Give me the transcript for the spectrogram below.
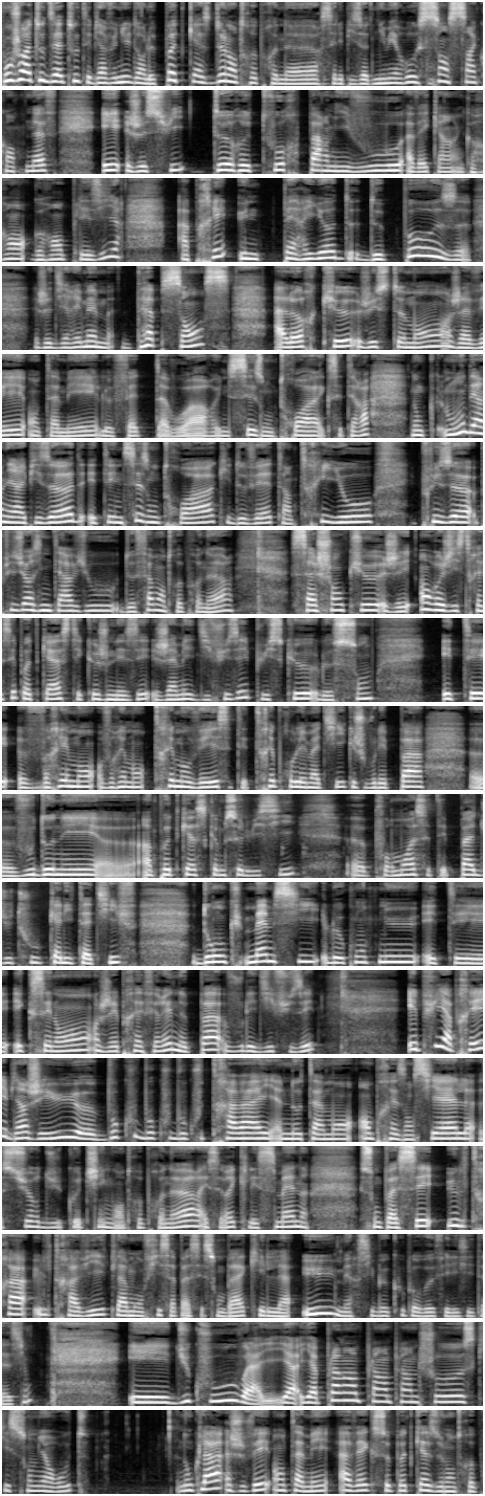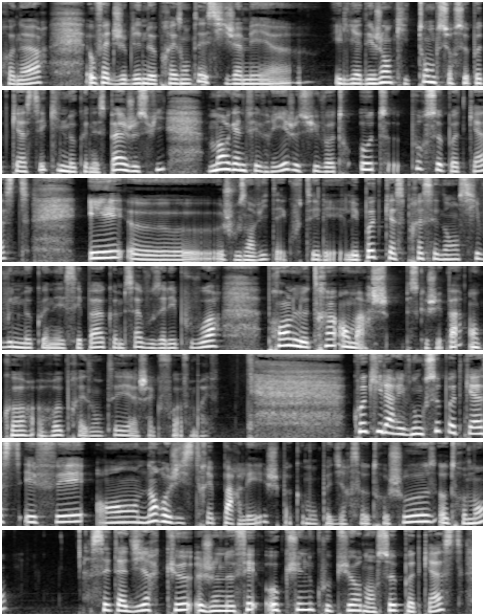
Bonjour à toutes et à toutes et bienvenue dans le podcast de l'entrepreneur. C'est l'épisode numéro 159 et je suis de retour parmi vous avec un grand, grand plaisir après une période de pause, je dirais même d'absence, alors que justement j'avais entamé le fait d'avoir une saison 3, etc. Donc mon dernier épisode était une saison 3 qui devait être un trio, plusieurs, interviews de femmes entrepreneurs, sachant que j'ai enregistré ces podcasts et que je ne les ai jamais diffusés puisque le son était vraiment vraiment très mauvais, c'était très problématique. Je voulais pas euh, vous donner euh, un podcast comme celui-ci. Euh, pour moi, c'était pas du tout qualitatif. Donc même si le contenu était excellent, j'ai préféré ne pas vous les diffuser. Et puis après, eh bien, j'ai eu euh, beaucoup, beaucoup, beaucoup de travail, notamment en présentiel, sur du coaching entrepreneur. Et c'est vrai que les semaines sont passées ultra, ultra vite. Là, mon fils a passé son bac, il l'a eu. Merci beaucoup pour vos félicitations. Et du coup, voilà, il y a, plein, plein, plein de choses qui se sont mises en route. Donc là, je vais entamer avec ce podcast de l'entrepreneur. Au fait, j'ai oublié de me présenter si jamais euh, il y a des gens qui tombent sur ce podcast et qui ne me connaissent pas. Je suis Morgane Février, je suis votre hôte pour ce podcast et euh, je vous invite à écouter les, podcasts précédents si vous ne me connaissez pas. Comme ça, vous allez pouvoir prendre le train en marche parce que je vais pas encore représenter à chaque fois. Enfin bref. Quoi qu'il arrive, donc ce podcast est fait en enregistré parlé, je sais pas comment on peut dire ça autre chose, autrement. C'est-à-dire que je ne fais aucune coupure dans ce podcast.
